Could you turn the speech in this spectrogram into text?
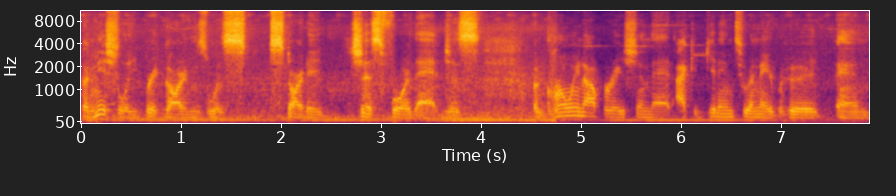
Initially, Brick Gardens was started just for that, just a growing operation that I could get into a neighborhood and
